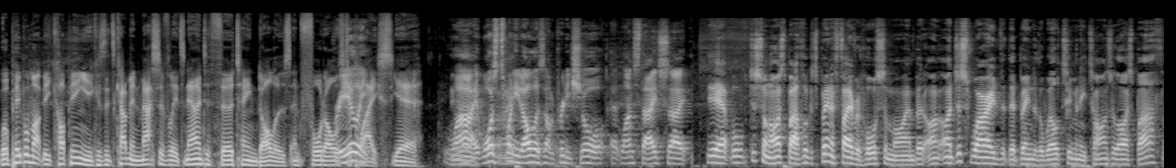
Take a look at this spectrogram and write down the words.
Well, people might be copying you because it's come in massively. It's now into $13 and $4 really? to place. Yeah. Wow, it was $20, I'm pretty sure, at one stage. So Yeah, well, just on Ice Bath, look, it's been a favourite horse of mine, but I'm, I'm, just worried that they've been to the well too many times with Ice Bath.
